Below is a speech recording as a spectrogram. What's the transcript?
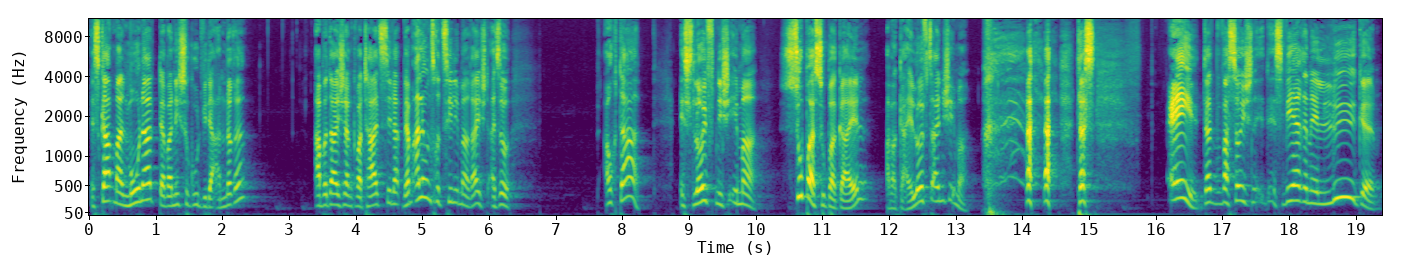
Es gab mal einen Monat, der war nicht so gut wie der andere. Aber da ich ein Quartalsziel habe, wir haben alle unsere Ziele immer erreicht. Also auch da, es läuft nicht immer super, super geil, aber geil läuft es eigentlich immer. das, ey, das, was soll ich, es wäre eine Lüge.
